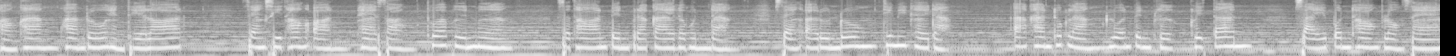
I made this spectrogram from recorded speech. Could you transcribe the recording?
ของคลังความรู้แห่งเทลอด แสงสีทองอ่อนแผ่ส่อง ทั่วพื้นเมือง สะท้อนเป็นประกายละมุนดัง แสงอรุณรุ่งที่ไม่เคยดับ อาคารทุกหลังล้วนเป็นเพลิกคริสตัลใสปนทองโปร่งแสง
